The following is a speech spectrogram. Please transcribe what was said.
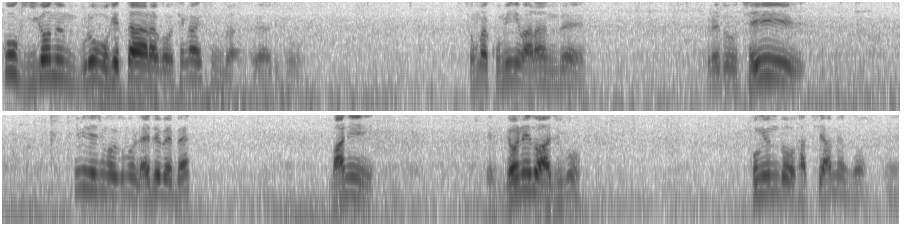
꼭 이거는 물어보겠다라고 생각했습니다. 그래가지고 정말 고민이 많았는데 그래도 제일 힘이 돼준 걸그룹은 레드벨벳 많이 면회도 와주고 공연도 같이 하면서 예,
